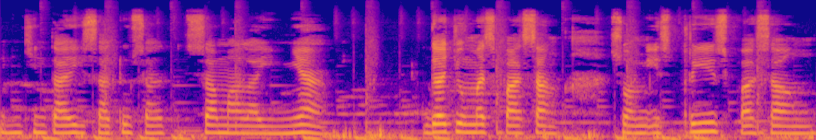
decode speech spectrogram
mencintai satu sama lainnya. Gak cuma sepasang suami istri sepasang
